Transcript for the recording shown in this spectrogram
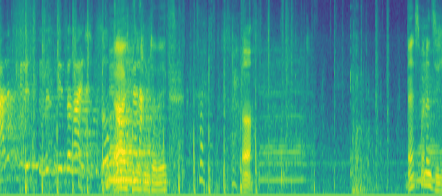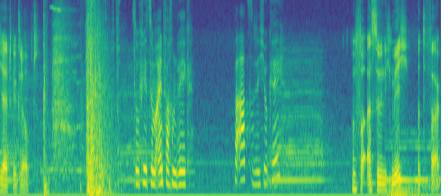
Alle Zivilisten müssen den Bereich sofort Ja, ich bin schon verlassen. unterwegs. Ah. Erstmal in Sicherheit geglaubt. So viel zum einfachen Weg. Verarzte dich, okay? Und verarschst du nicht mich? What the fuck?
